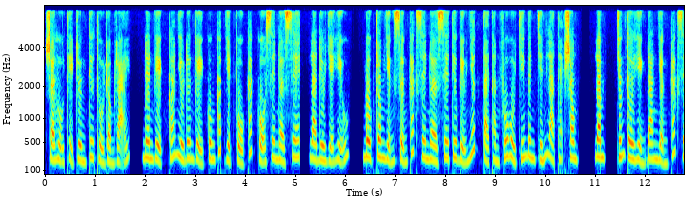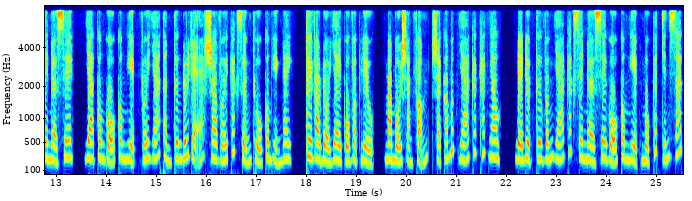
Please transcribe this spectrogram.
sở hữu thị trường tiêu thụ rộng rãi, nên việc có nhiều đơn vị cung cấp dịch vụ cắt gỗ CNC là điều dễ hiểu. Một trong những xưởng cắt CNC tiêu biểu nhất tại thành phố Hồ Chí Minh chính là Thép Sông. Lâm, chúng tôi hiện đang nhận các CNC, gia công gỗ công nghiệp với giá thành tương đối rẻ so với các xưởng thủ công hiện nay. Tùy vào độ dày của vật liệu mà mỗi sản phẩm sẽ có mức giá cắt khác nhau. Để được tư vấn giá các CNC gỗ công nghiệp một cách chính xác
